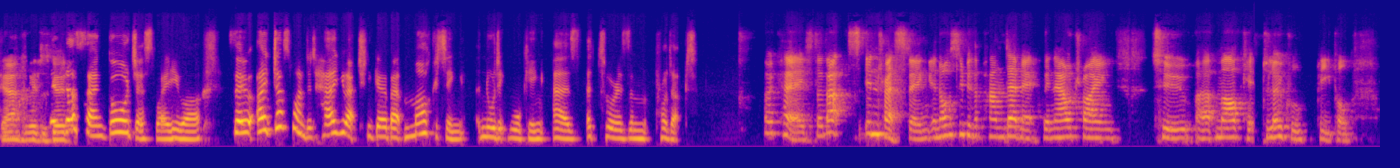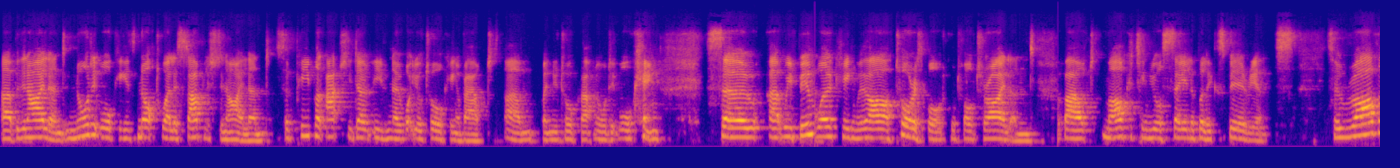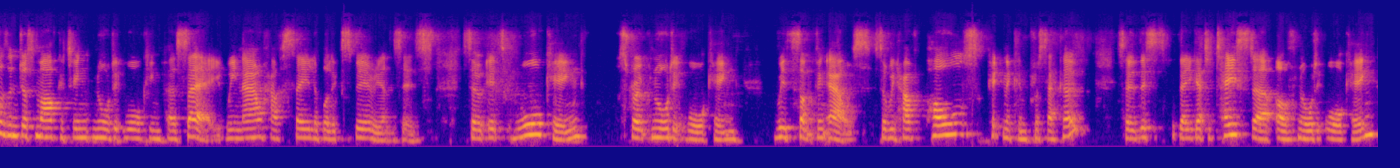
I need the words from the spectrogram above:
Yeah, which good. It does sound gorgeous where you are. So I just wondered how you actually go about marketing Nordic walking as a tourism product. Okay, so that's interesting. And obviously, with the pandemic, we're now trying to uh, market to local people uh, within Ireland. Nordic walking is not well established in Ireland, so people actually don't even know what you're talking about um, when you talk about Nordic walking. So uh, we've been working with our tourist board called Fáilte Ireland about marketing your saleable experience. So rather than just marketing Nordic walking per se, we now have saleable experiences. So it's walking, stroke Nordic walking with something else. So we have poles, picnic and prosecco. So this they get a taster of Nordic walking.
